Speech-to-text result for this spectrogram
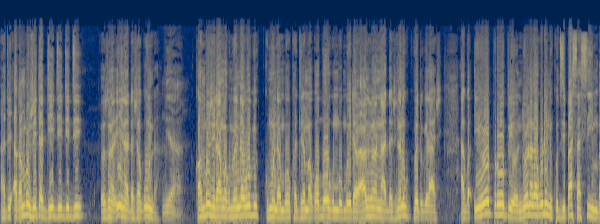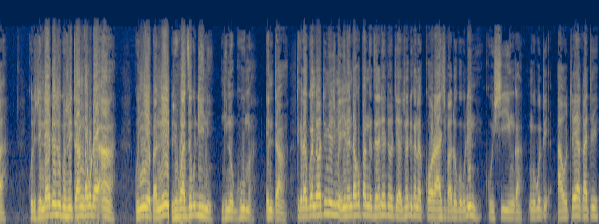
Ati akambozviita dddd ozona ina da zvakunda. Yeah kambozviramwa kumboenda kupi kumunda mbokwadzira makobo kumbomboita azona nada zvinani kupetukirazve agwa iwe propio ndiona kakudini kudzipasa simba. Kuti zvendaite zvekuzvitanga kudai a kunyepa ne zvirwadze kudini ndinoguma enta. Tikada kuenda kuti mizvimwe inoenda kupangidzira ndetinoti zvinodikana korachi padoko kudini? Kushinga. Ngokuti aute akati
